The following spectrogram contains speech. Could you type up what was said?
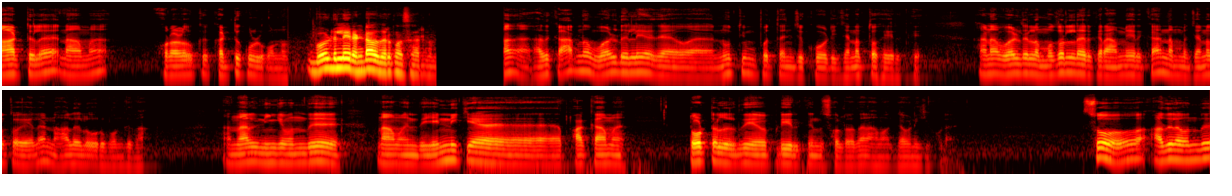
நாட்டில் நாம் ஓரளவுக்கு கட்டுக்குள் கொண்டு. வேர்ல்டுலேயே ரெண்டாவது இருக்கும் சார். அது காரணம் வேர்ல்டுலே நூற்றி முப்பத்தஞ்சு கோடி ஜனத்தொகை இருக்குது ஆனால் வேர்ல்டில் முதல்ல இருக்கிற அமெரிக்கா நம்ம ஜனத்தொகையில் நாலில் ஒரு பங்கு தான். அதனால் நீங்கள் வந்து நாம் இந்த எண்ணிக்கையை பார்க்காம டோட்டல் இது எப்படி இருக்குன்னு சொல்கிறத நாம் கவனிக்கக்கூடாது ஸோ அதில் வந்து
